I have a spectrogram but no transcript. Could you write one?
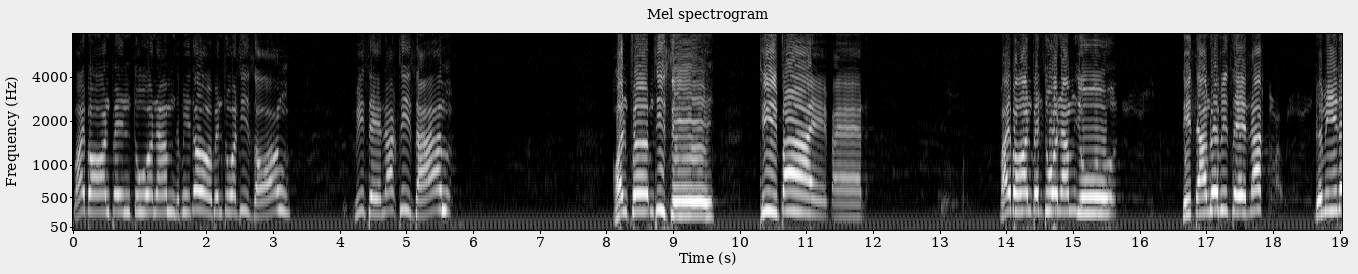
ไวบอลเป็นตัวนำเดมิโดเป็นตัวที่สองวิเศษลักษ์ที่สามคอนเฟิร์มที่สี่ที่ป้ายแปดไฟบอลเป็นตัวนำอยู่ ติดตามด้วยพิเศษลักษ์เดมิโด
